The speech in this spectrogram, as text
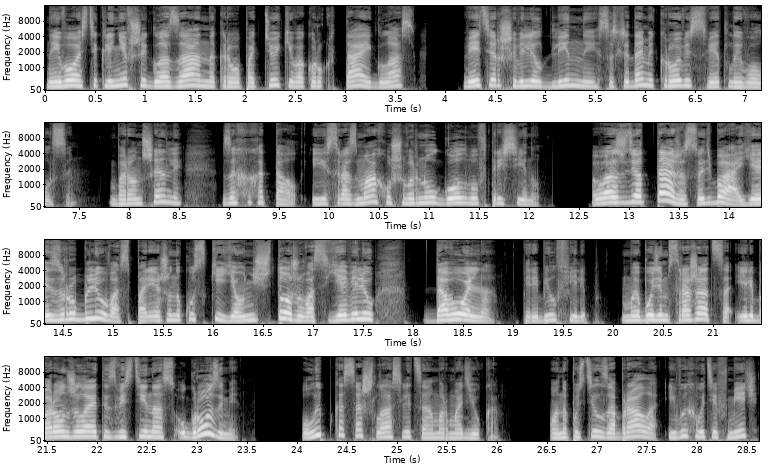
на его остекленевшие глаза, на кровоподтеки вокруг рта и глаз. Ветер шевелил длинные, со следами крови светлые волосы. Барон Шенли захохотал и с размаху швырнул голову в трясину. «Вас ждет та же судьба! Я изрублю вас, порежу на куски, я уничтожу вас, я велю...» «Довольно!» – перебил Филипп. «Мы будем сражаться, или барон желает извести нас угрозами?» Улыбка сошла с лица Мармадюка. Он опустил забрало и, выхватив меч,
